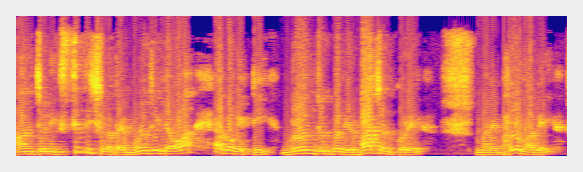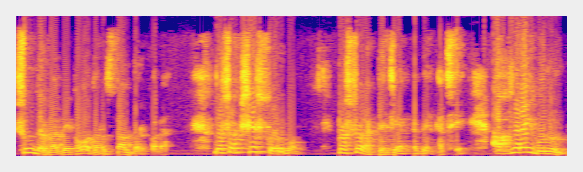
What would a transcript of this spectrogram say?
আঞ্চলিক স্থিতিশীলতায় মনোযোগী হওয়া এবং একটি গ্রহণযোগ্য নির্বাচন করে মানে ভালোভাবে, সুন্দরভাবে ক্ষমতা হস্তান্তর করা? দর্শক, শেষ করব। প্রশ্ন রাখতে চাই আপনাদের কাছে। আপনারাই বলুন,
